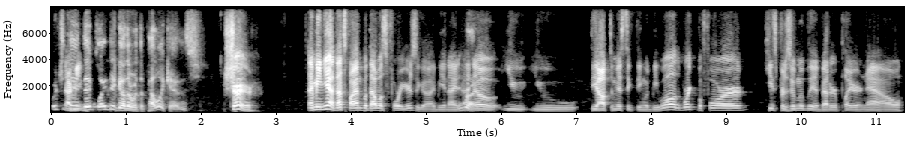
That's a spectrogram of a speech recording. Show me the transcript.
Which they, I mean, they played together with the Pelicans. Sure. I mean, yeah, that's fine, but that was four years ago. I mean, I, right. I know you you the optimistic thing would be well, it worked before. He's presumably a better player now.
